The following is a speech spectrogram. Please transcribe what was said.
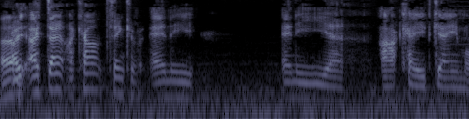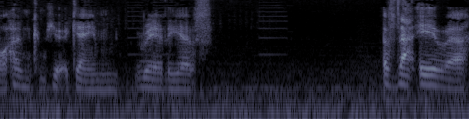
Um, I, I don't. I can't think of any any uh, arcade game or home computer game really of of that era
